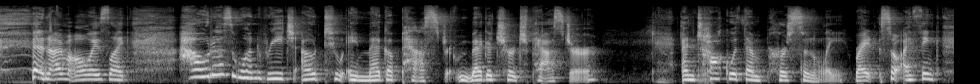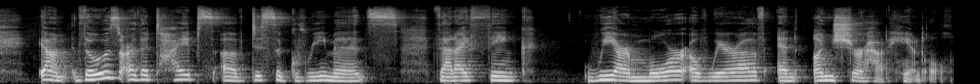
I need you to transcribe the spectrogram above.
and I'm always like, how does one reach out to a mega pastor, mega church pastor and talk with them personally, right? So I think um, those are the types of disagreements that I think we are more aware of and unsure how to handle.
